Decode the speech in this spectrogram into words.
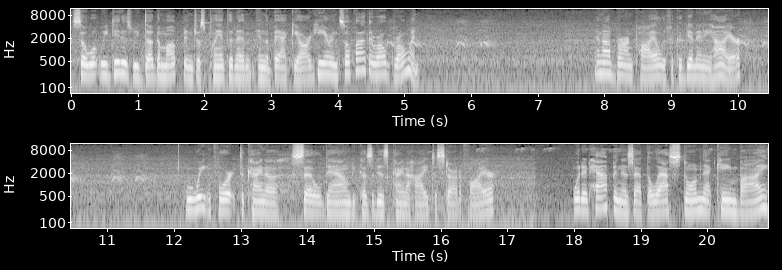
So what we did is we dug them up and just planted them in the backyard here and so far they're all growing. And our burn pile if it could get any higher. We're waiting for it to kind of settle down because it is kind of high to start a fire what had happened is that the last storm that came by,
